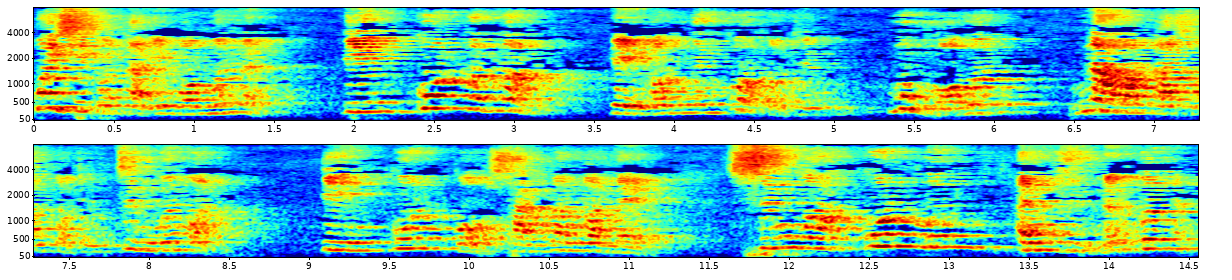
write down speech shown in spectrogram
quay sĩ còn tại đi bọn mình này tiền quân vẫn nặng để ông ngừng có tổ chức mùng khó hơn na hoàn tả sụn tổ chức chừng mới hoàn tiền quân cổ sáng văn hoàn này xứng qua quân mương ẩn dữ năng vương này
